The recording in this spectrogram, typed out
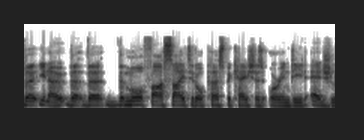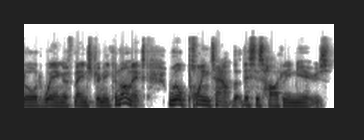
the you know the the the more far-sighted or perspicacious or indeed edge lord wing of mainstream economics will point out that this is hardly news.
